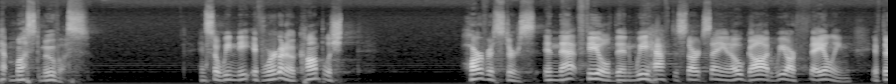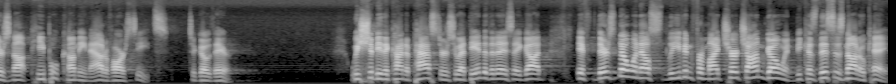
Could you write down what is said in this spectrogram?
That must move us. And so we need, if we're going to accomplish harvesters in that field, then we have to start saying, oh God, we are failing if there's not people coming out of our seats to go there. We should be the kind of pastors who, at the end of the day, say, God, if there's no one else leaving from my church, I'm going because this is not okay.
